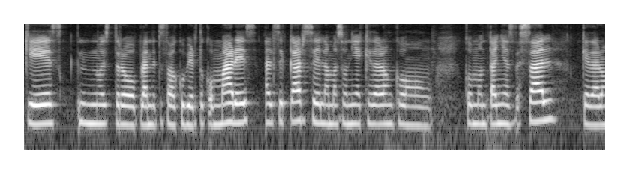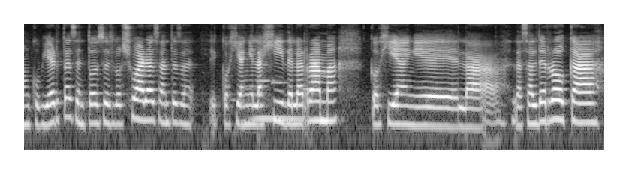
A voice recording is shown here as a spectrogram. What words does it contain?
que es nuestro planeta estaba cubierto con mares. Al secarse, la Amazonía quedaron con, con montañas de sal quedaron cubiertas, entonces los shuaras antes eh, cogían el ají de la rama, cogían eh, la, la, sal de roca,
